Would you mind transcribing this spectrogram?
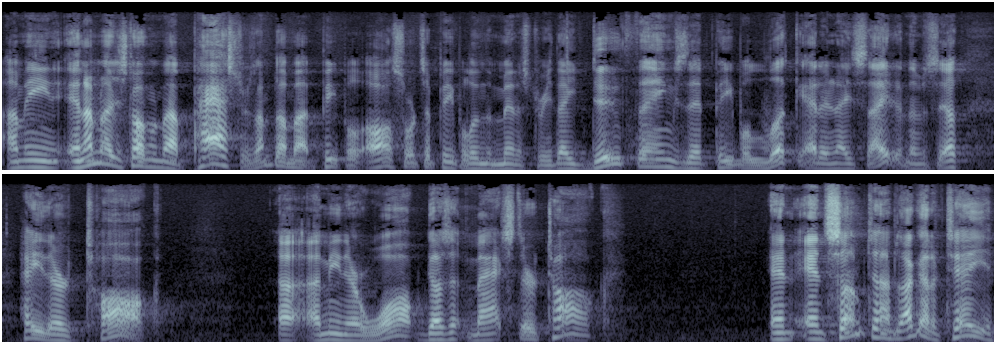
I mean, and I'm not just talking about pastors, I'm talking about people, all sorts of people in the ministry. They do things that people look at and they say to themselves, hey, their talk, uh, I mean, their walk doesn't match their talk. And, and sometimes, I got to tell you,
